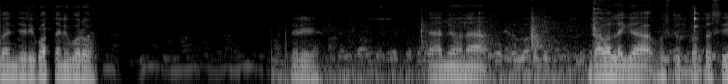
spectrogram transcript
বেঞ্চেরি কত্তানি বড়। আমি ওনা যাবার লাগিয়া প্রস্তুত করতেছি।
